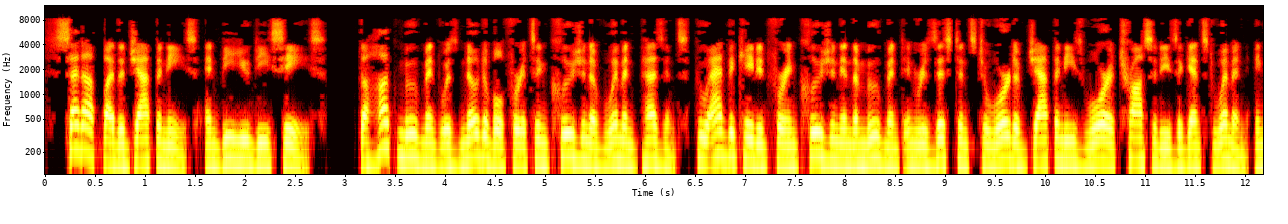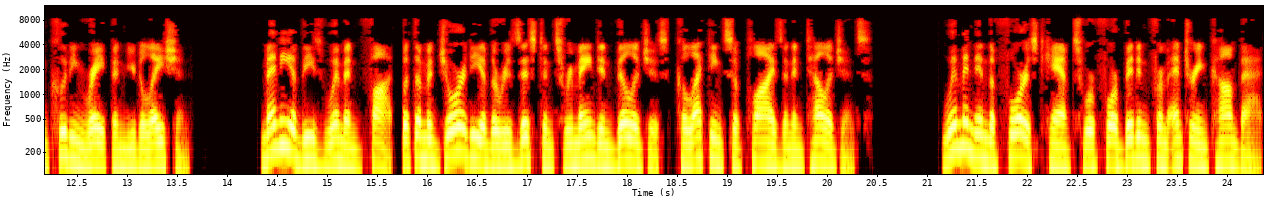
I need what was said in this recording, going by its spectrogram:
set up by the Japanese, and BUDCs. The Huk movement was notable for its inclusion of women peasants, who advocated for inclusion in the movement in resistance to word of Japanese war atrocities against women, including rape and mutilation. Many of these women fought, but the majority of the resistance remained in villages, collecting supplies and intelligence. Women in the forest camps were forbidden from entering combat,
